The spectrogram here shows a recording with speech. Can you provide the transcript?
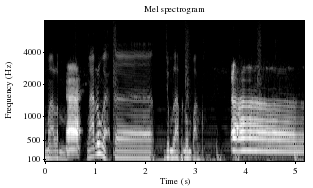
malam. Nah, Ngaruh nggak ke jumlah penumpang? eh,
